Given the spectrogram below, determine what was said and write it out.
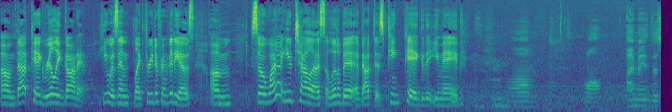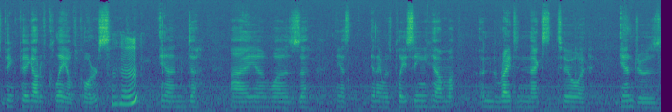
Um, that pig really got it. He was in like three different videos. Um, so why don't you tell us a little bit about this pink pig that you made? Um, well, I made this pink pig out of clay, of course, Mm-hmm. and uh, I uh, was, uh, yes, and I was placing him uh, right next to Andrew's,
